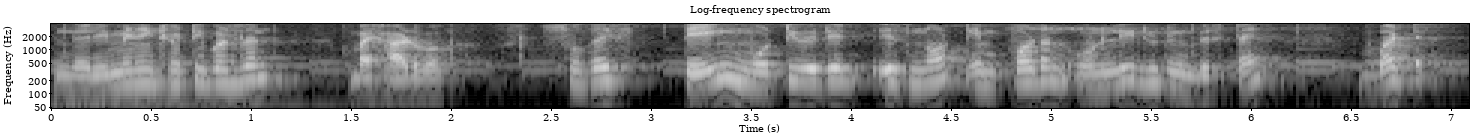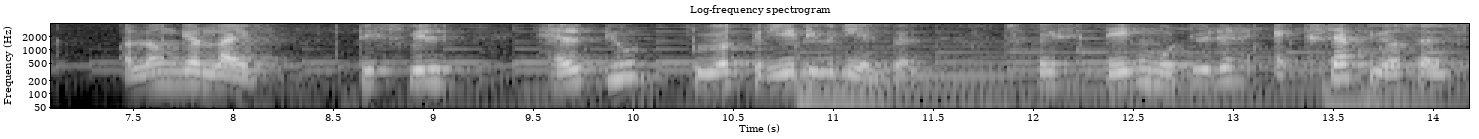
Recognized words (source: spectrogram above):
and the remaining 30% by hard work. So, guys, staying motivated is not important only during this time, but along your life. This will help you to your creativity as well. So, guys, staying motivated, accept yourself,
